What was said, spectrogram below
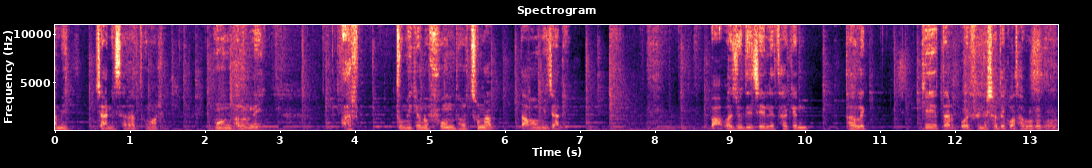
আমি জানি সারা তোমার মন ভালো নেই। আর তুমি কেন ফোন ধরছো না? তাও আমি জানি। বাবা যদি জেলে থাকেন, তাহলে কে তার বয়ফ্রেন্ডের সাথে কথা বলবে বলো?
